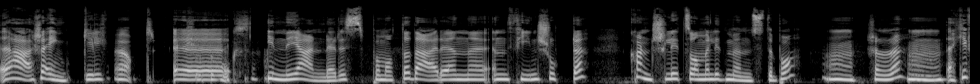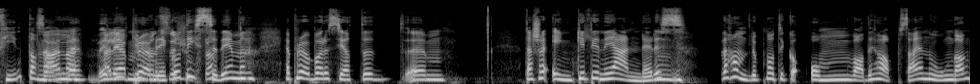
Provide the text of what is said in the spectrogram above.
det er så enkelt Ja. eh, inni hjernen deres, på en måte. Det er en, en fin skjorte. Kanskje litt sånn med litt mønster på. Mm. Skjønner du? Det er ikke fint, altså. Nei, nei. Jeg- jeg prøver ikke å disse de, men jeg prøver bare å si at det, um, det er så enkelt inni hjernen deres. Det handler på en måte ikke om hva de har på seg noen gang.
